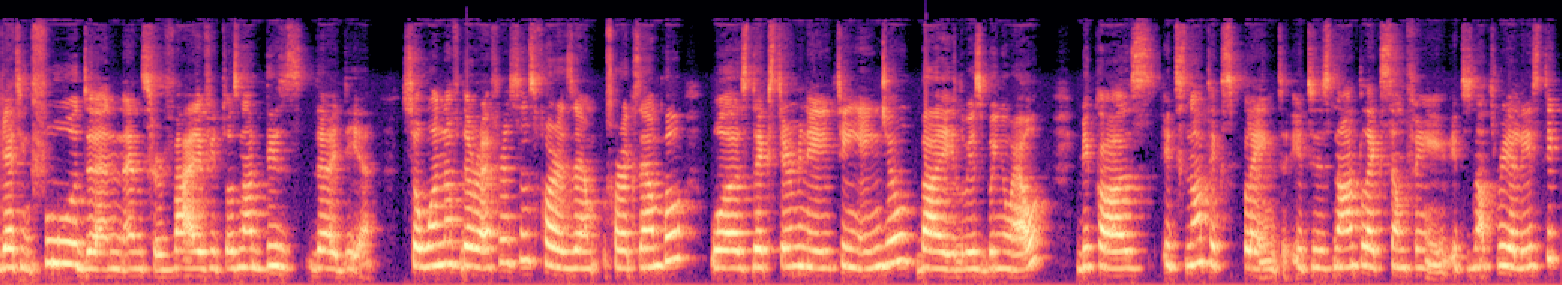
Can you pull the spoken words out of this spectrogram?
getting food and, and survive. It was not this the idea. So one of the references, for example, for example, was The Exterminating Angel by Luis Buñuel, because it's not explained. It is not like something. It's not realistic,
